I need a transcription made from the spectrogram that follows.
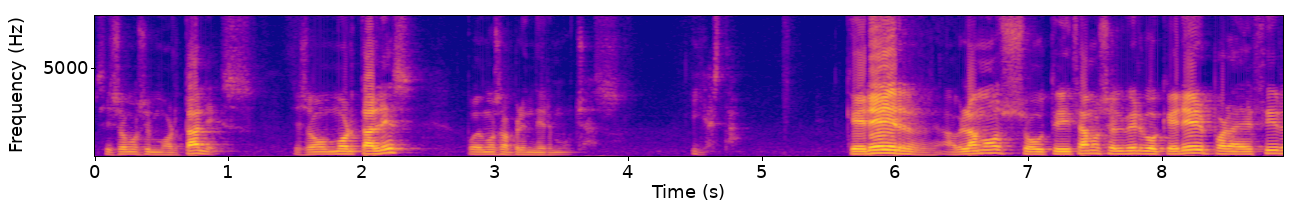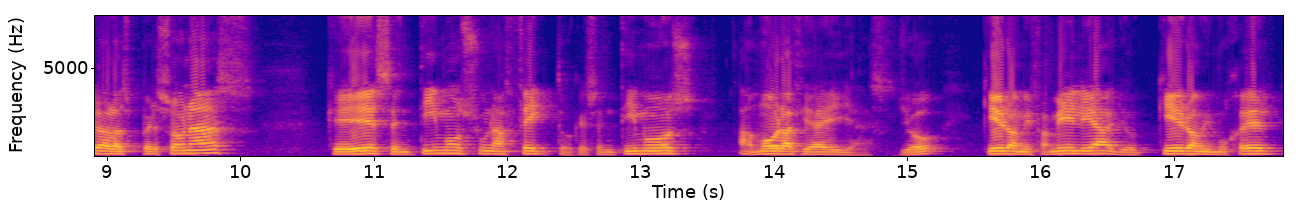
si somos inmortales. Si somos mortales, podemos aprender muchas, y ya está. Querer, hablamos o utilizamos el verbo querer para decir a las personas que sentimos un afecto, que sentimos amor hacia ellas. Yo quiero a mi familia, yo quiero a mi mujer,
